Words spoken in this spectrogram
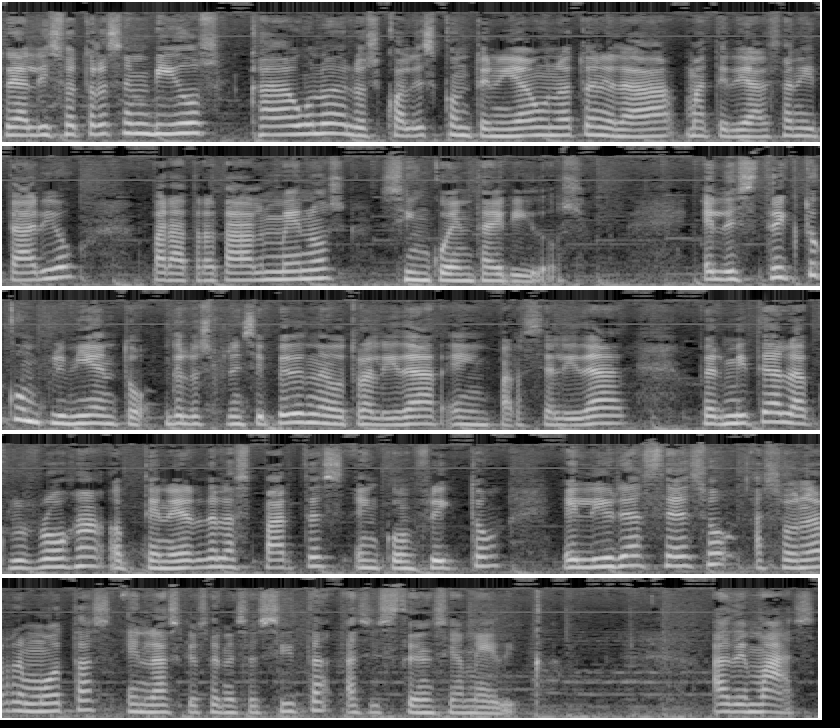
realizó tres envíos, cada uno de los cuales contenía una tonelada material sanitario para tratar al menos 50 heridos. El estricto cumplimiento de los principios de neutralidad e imparcialidad permite a la Cruz Roja obtener de las partes en conflicto el libre acceso a zonas remotas en las que se necesita asistencia médica. Además,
